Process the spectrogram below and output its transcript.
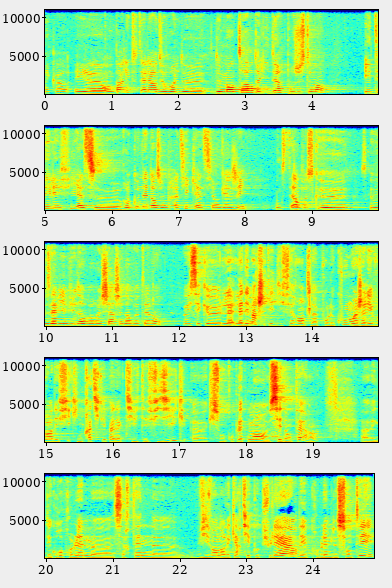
D'accord. Et euh, on parlait tout à l'heure du rôle de, mentor, de leader pour justement aider les filles à se reconnaître dans une pratique et à s'y engager. Donc c'était un peu ce que, ce que vous aviez vu dans vos recherches et dans vos terrains. Oui, c'est que la, démarche était différente là. Pour le coup, moi j'allais voir des filles qui ne pratiquaient pas d'activité physique, euh, qui sont complètement euh, sédentaires. Hein, avec des gros problèmes, certaines vivant dans les quartiers populaires, des problèmes de santé,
